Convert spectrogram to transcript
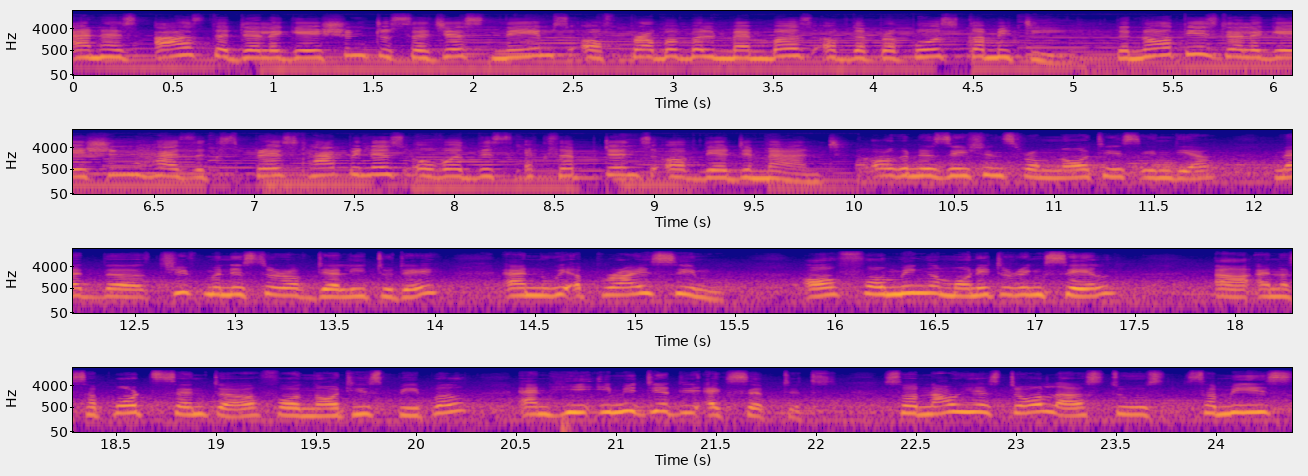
and has asked the delegation to suggest names of probable members of the proposed committee. The Northeast delegation has expressed happiness over this acceptance of their demand. Organizations from Northeast India met the Chief Minister of Delhi today and we apprised him of forming a monitoring cell uh, and a support center for Northeast people, and he immediately accepted. So now he has told us to submit,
